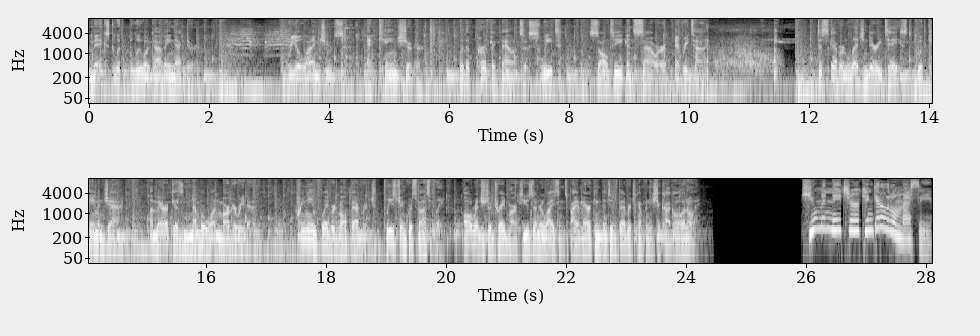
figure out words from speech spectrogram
Mixed with blue agave nectar, real lime juice, and cane sugar for the perfect balance of sweet, salty, and sour every time. Discover legendary taste with Cayman Jack, America's number one margarita. Premium flavored malt beverage. Please drink responsibly. All registered trademarks used under license by American Vintage Beverage Company, Chicago, Illinois. Human nature can get a little messy,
